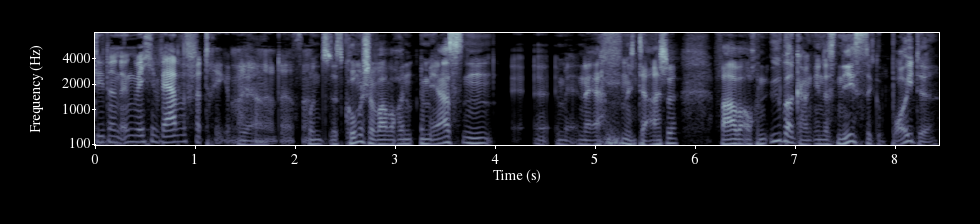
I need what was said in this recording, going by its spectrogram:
die dann irgendwelche Werbeverträge machen Ja. oder so. Und das Komische war aber auch in, im ersten, äh, in der ersten Etage war aber auch ein Übergang in das nächste Gebäude.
